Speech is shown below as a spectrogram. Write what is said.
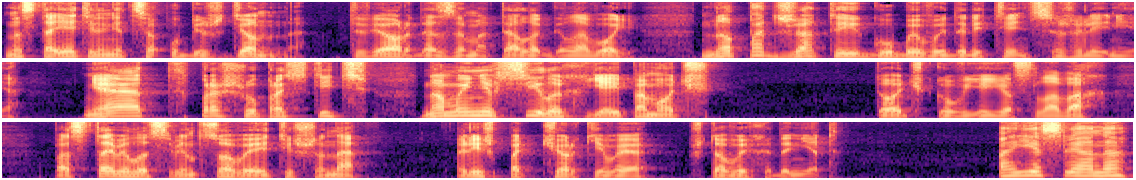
Настоятельница убежденно, твердо замотала головой, но поджатые губы выдали тень сожаления. «Нет, прошу простить, но мы не в силах ей помочь». Точку в ее словах поставила свинцовая тишина, лишь подчеркивая, что выхода нет. «А если она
